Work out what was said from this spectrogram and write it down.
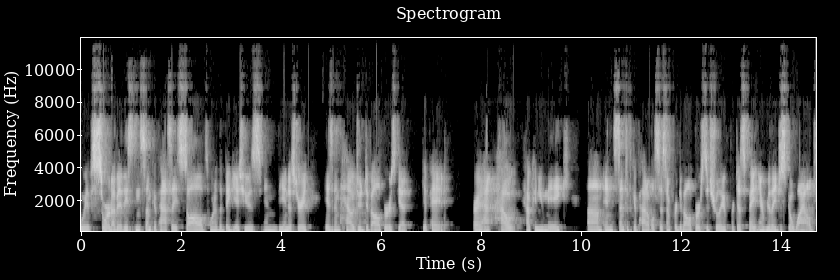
we've sort of, at least in some capacity, solved one of the big issues in the industry is in how do developers get get paid, right? How how, can you make um, incentive compatible system for developers to truly participate and really just go wild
